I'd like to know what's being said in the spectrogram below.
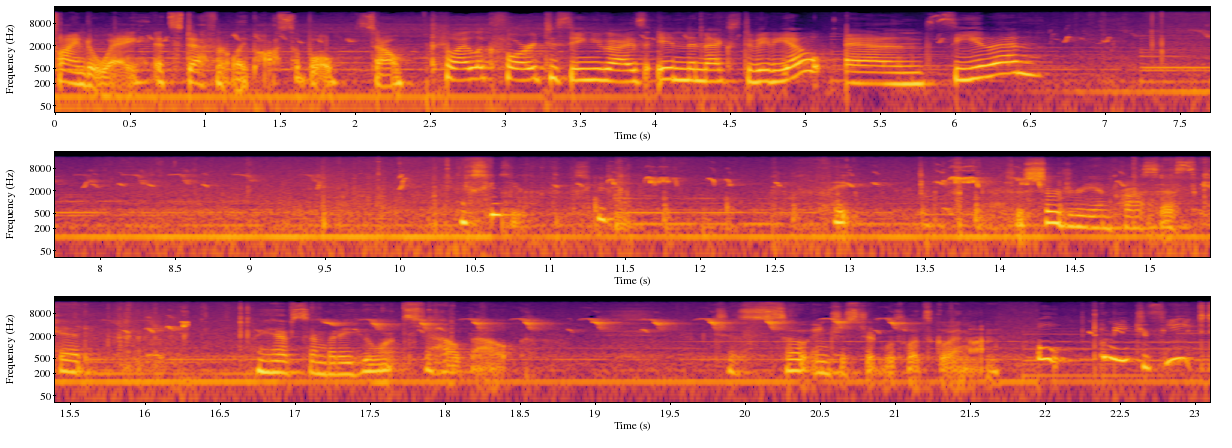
find a way. It's definitely possible. So, so I look forward to seeing you guys in the next video and see you then. Excuse you. Excuse me. Hey, there's a surgery in process, kid. We have somebody who wants to help out. Just so interested with what's going on. Oh, don't eat your feet.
